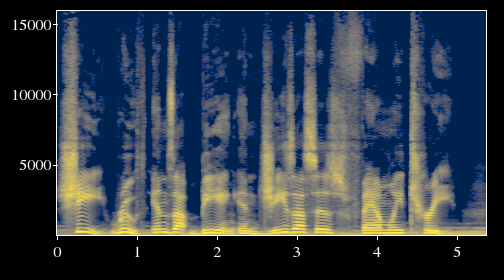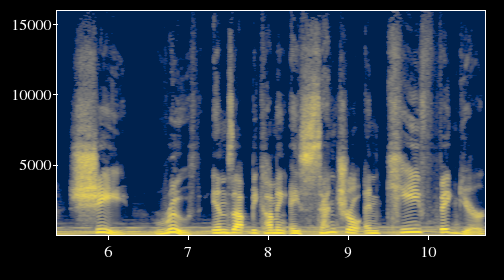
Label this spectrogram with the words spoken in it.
She, Ruth, ends up being in Jesus' family tree. She, Ruth, ends up becoming a central and key figure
